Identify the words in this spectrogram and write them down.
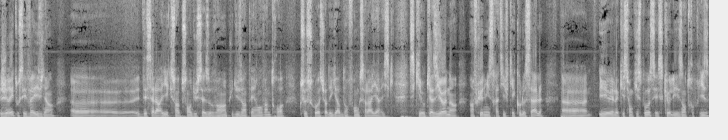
gérer tous ces va-et-vient euh, des salariés qui sont absents du 16 au 20, puis du 21 au 23, que ce soit sur des gardes d'enfants ou salariés à risque. Ce qui occasionne un, flux administratif qui est colossal. Euh, et la question qui se pose, c'est est-ce que les entreprises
